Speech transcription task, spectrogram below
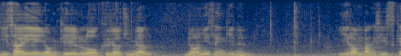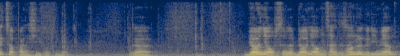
이 사이에 연필로 그려주면 면이 생기는 이런 방식이 스케치업 방식이거든요. 그러니까 면이 없습니다. 면이 없는 상태 선을 그리면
